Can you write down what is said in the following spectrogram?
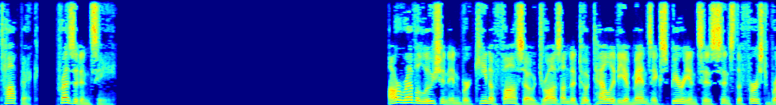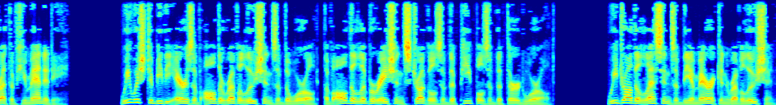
Topic: Presidency Our revolution in Burkina Faso draws on the totality of man's experiences since the first breath of humanity. We wish to be the heirs of all the revolutions of the world, of all the liberation struggles of the peoples of the Third World. We draw the lessons of the American Revolution.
